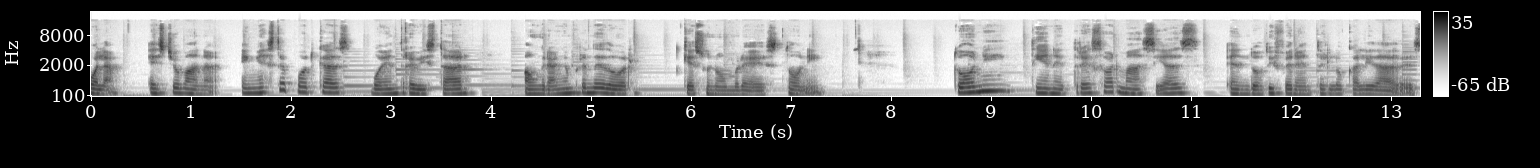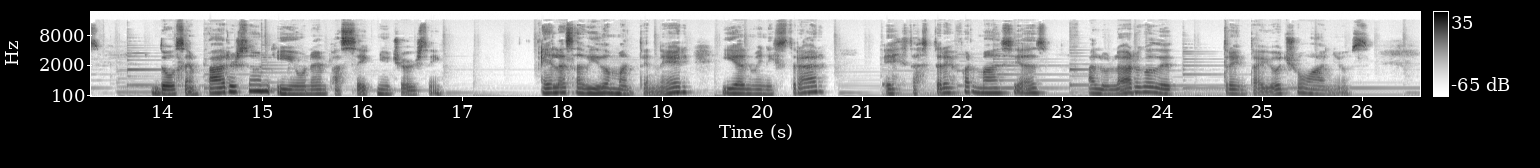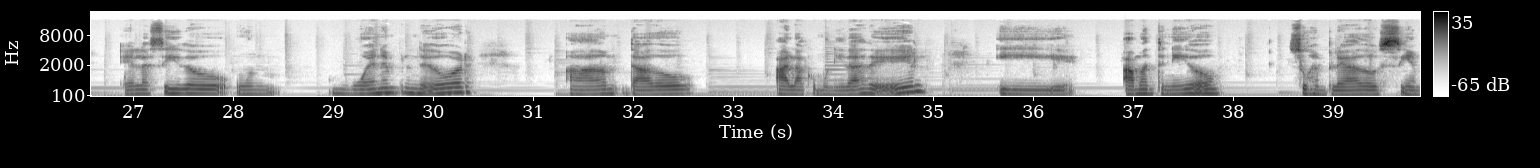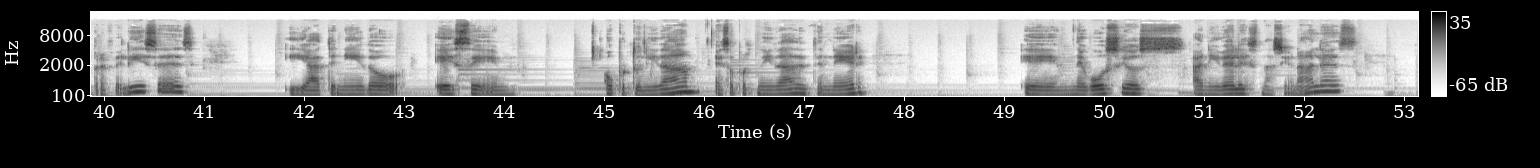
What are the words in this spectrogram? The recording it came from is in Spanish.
Hola, es Giovanna. En este podcast voy a entrevistar a un gran emprendedor que su nombre es Tony. Tony tiene tres farmacias en dos diferentes localidades, dos en Patterson y una en Passaic, New Jersey. Él ha sabido mantener y administrar estas tres farmacias a lo largo de 38 años. Él ha sido un buen emprendedor, ha dado a la comunidad de él y ha mantenido sus empleados siempre felices y ha tenido esa oportunidad, esa oportunidad de tener eh, negocios a niveles nacionales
